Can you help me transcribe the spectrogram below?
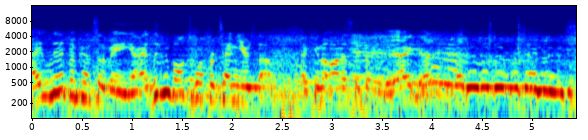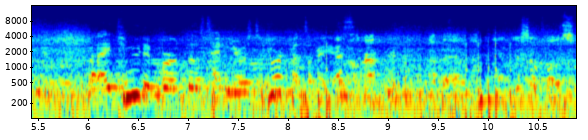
I live in Pennsylvania. I lived in Baltimore for 10 years, though. I can honestly tell you that. I, I, I lived there for 10 years. But I commuted for those 10 years to York, Pennsylvania. Not bad. Not bad. You're so close.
